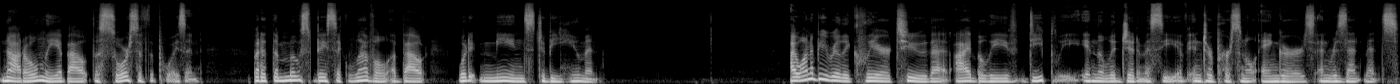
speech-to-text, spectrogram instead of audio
not only about the source of the poison, but at the most basic level about what it means to be human. I want to be really clear, too, that I believe deeply in the legitimacy of interpersonal angers and resentments.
